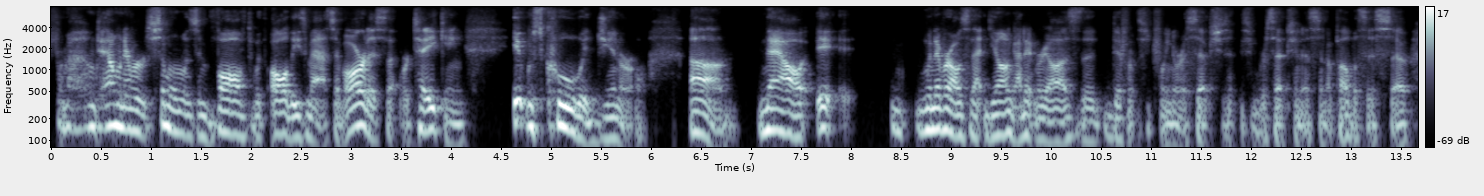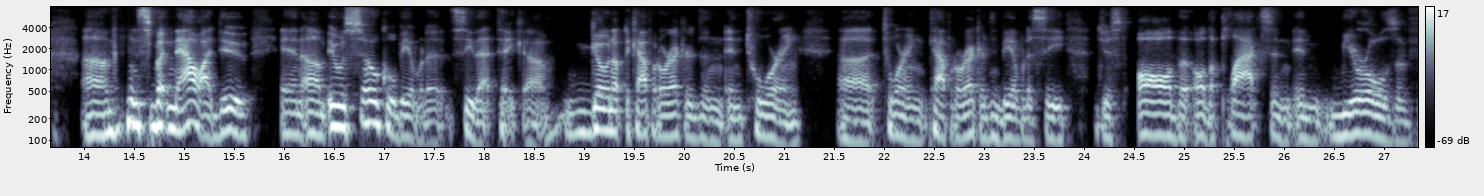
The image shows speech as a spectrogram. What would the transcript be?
from my hometown, whenever someone was involved with all these massive artists that were taking, it was cool in general. Um, now it whenever I was that young, I didn't realize the difference between a reception receptionist and a publicist. So, um, but now I do, and um, it was so cool being able to see that take um, going up to Capitol Records and, and touring, uh, touring Capitol Records and be able to see just all the all the plaques and, and murals of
